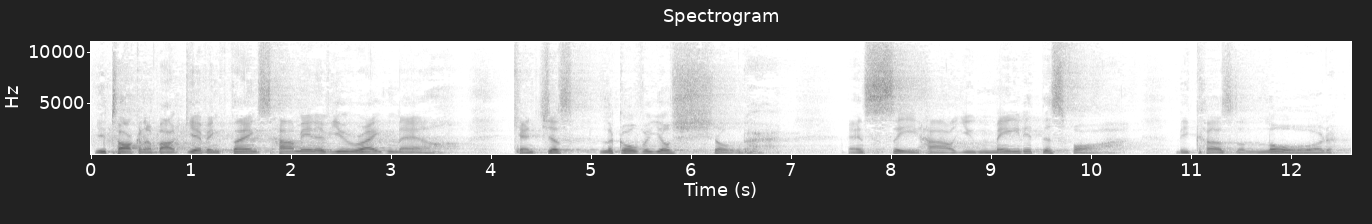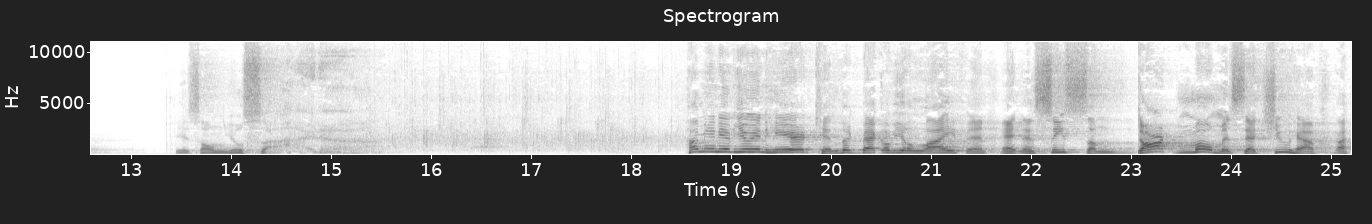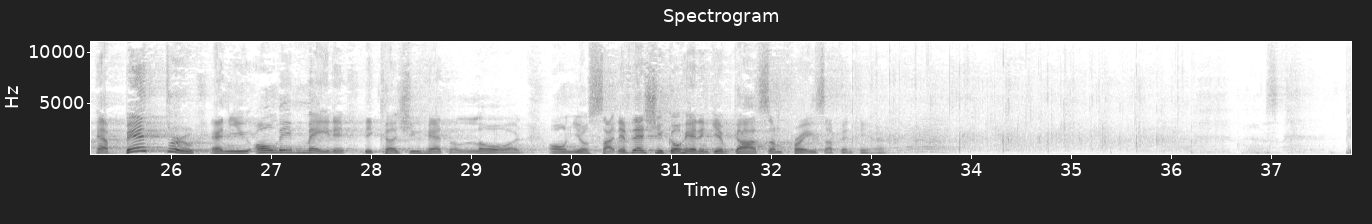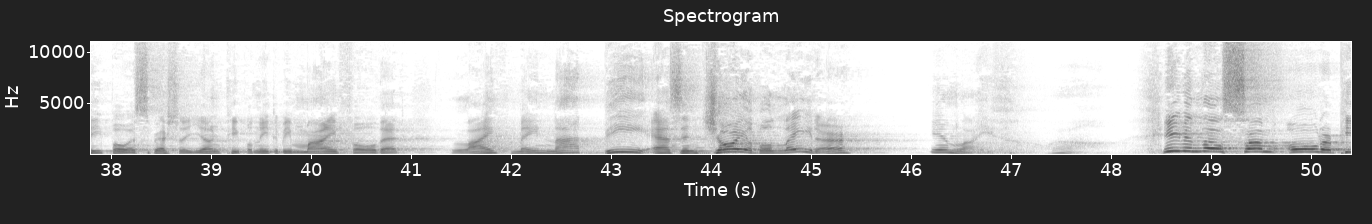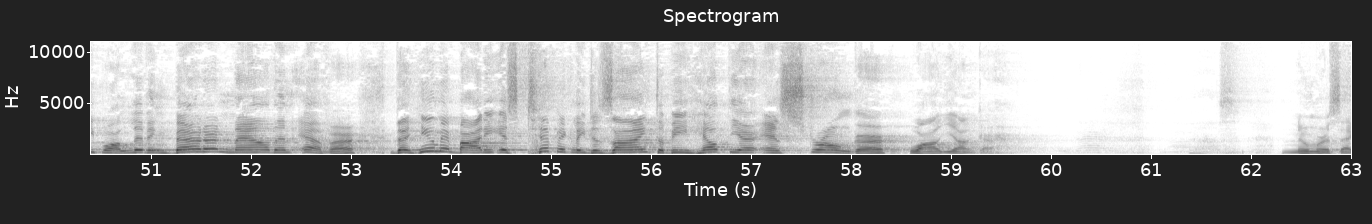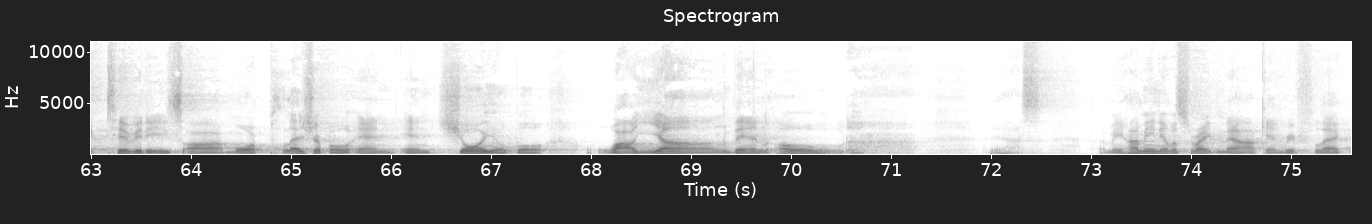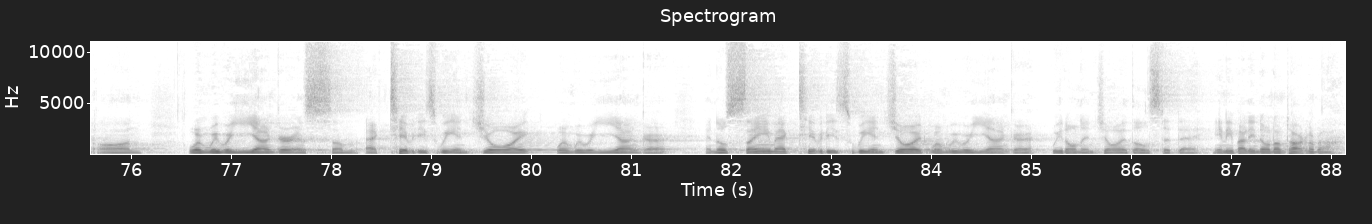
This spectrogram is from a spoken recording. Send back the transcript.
You're talking about giving thanks. How many of you right now can just look over your shoulder and see how you made it this far because the Lord is on your side. How many of you in here can look back over your life and, and, and see some dark moments that you have, uh, have been through and you only made it because you had the Lord on your side? If that's you, go ahead and give God some praise up in here. People, especially young people, need to be mindful that life may not be as enjoyable later in life. Wow. Even though some older people are living better now than ever, the human body is typically designed to be healthier and stronger while younger. Numerous activities are more pleasurable and enjoyable while young than old. I mean, how many of us right now can reflect on when we were younger and some activities we enjoyed when we were younger? And those same activities we enjoyed when we were younger, we don't enjoy those today. Anybody know what I'm talking about?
